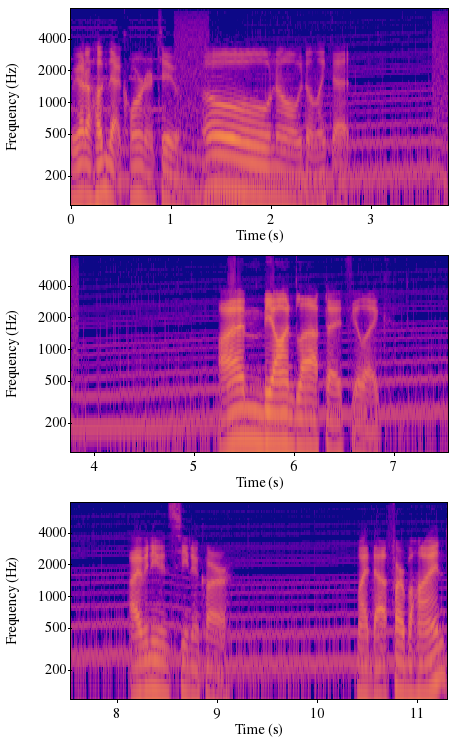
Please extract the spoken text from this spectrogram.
We gotta hug that corner, too. Oh, no, we don't like that. I'm beyond lapped, I feel like. I haven't even seen a car. Am I that far behind?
